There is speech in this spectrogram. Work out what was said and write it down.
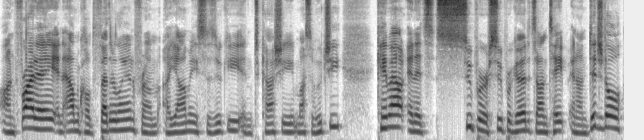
on Friday, an album called Featherland from Ayami Suzuki and Takashi Masubuchi came out, and it's super, super good. It's on tape and on digital.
